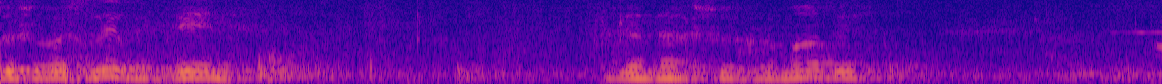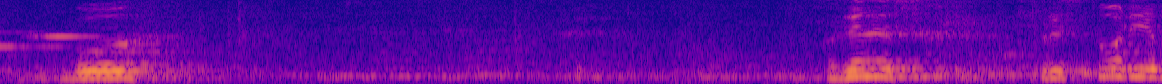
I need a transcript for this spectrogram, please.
Дуже важливий день для нашої громади, бо один із престолів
